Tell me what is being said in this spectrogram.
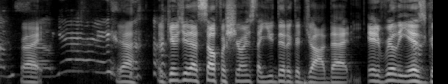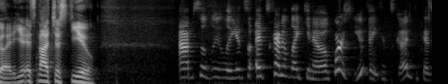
awesome. Right. So, yay. yeah it gives you that self-assurance that you did a good job that it really is good it's not just you Absolutely. It's it's kind of like, you know, of course you think it's good because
